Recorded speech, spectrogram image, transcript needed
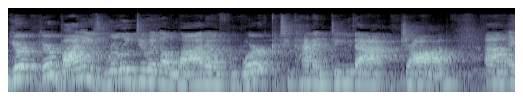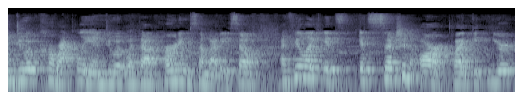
your your body's really doing a lot of work to kind of do that job um, and do it correctly and do it without hurting somebody. So I feel like it's it's such an art. Like you're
